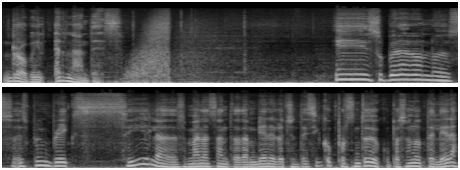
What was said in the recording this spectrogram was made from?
Robin Hernández. Y superaron los Spring Breaks, sí, la Semana Santa también, el 85% de ocupación hotelera,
